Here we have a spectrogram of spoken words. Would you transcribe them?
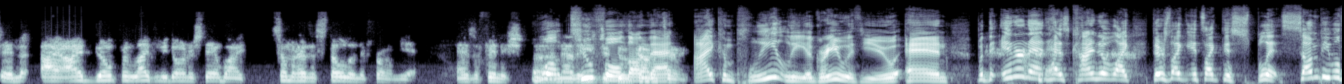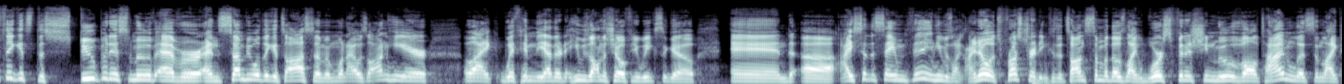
And I, I don't, for the life of me, don't understand why someone hasn't stolen it from him yet as a finish. uh, Well, now that he's just twofold on that. I completely agree with you. And but the internet has kind of like there's like it's like this split. Some people think it's the stupidest move ever, and some people think it's awesome. And when I was on here like with him the other day, he was on the show a few weeks ago, and uh, I said the same thing. He was like, I know it's frustrating because it's on some of those like worst finishing move of all time lists, and like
